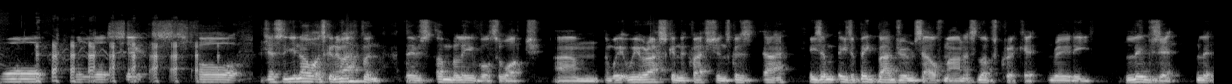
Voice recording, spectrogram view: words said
four, six, four. Just you know what's going to happen. It was unbelievable to watch. Um, and we, we were asking the questions because uh, he's a he's a big badger himself, man. He loves cricket. Really lives it, li-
